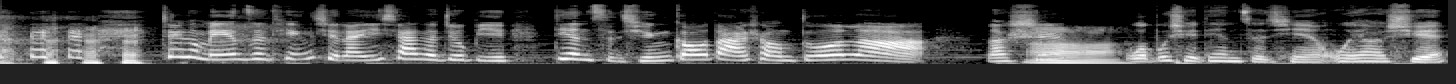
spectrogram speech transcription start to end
这个名字听起来一下子就比电子琴高大上多了。老师，啊我不学电子琴，我要学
